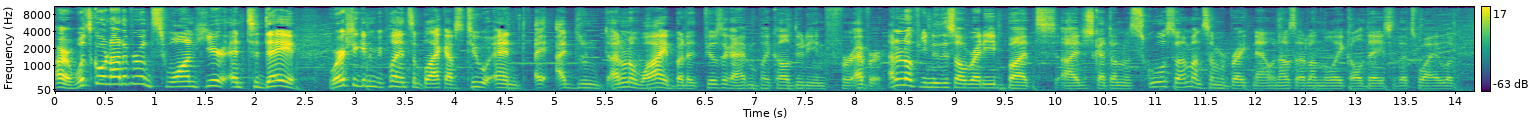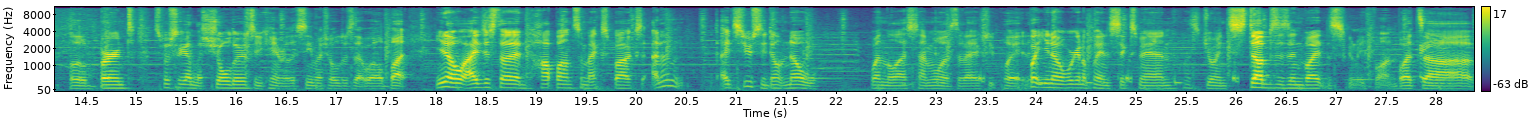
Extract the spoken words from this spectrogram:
Alright, what's going on everyone? Swan here, and today we're actually going to be playing some Black Ops 2, and I, I, don't, I don't know why, but it feels like I haven't played Call of Duty in forever. I don't know if you knew this already, but I just got done with school, so I'm on summer break now, and I was out on the lake all day, so that's why I look a little burnt, especially on the shoulders, so you can't really see my shoulders that well, but, you know, I just thought I'd hop on some Xbox. I don't, I seriously don't know when the last time was that I actually played. But you know, we're gonna play in six man. Let's join Stubbs' invite. This is gonna be fun. But uh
